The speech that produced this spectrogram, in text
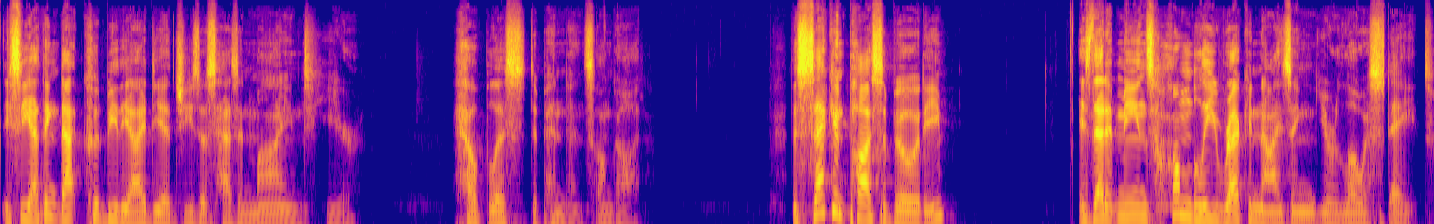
You see, I think that could be the idea Jesus has in mind here helpless dependence on God. The second possibility is that it means humbly recognizing your low estate.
